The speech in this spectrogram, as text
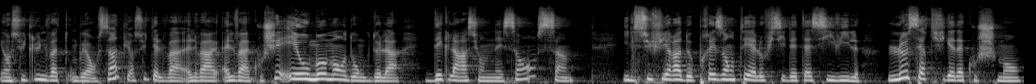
Et ensuite l'une va tomber enceinte, puis ensuite elle va, elle, va, elle va accoucher. Et au moment donc de la déclaration de naissance, il suffira de présenter à l'officier d'état civil le certificat d'accouchement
